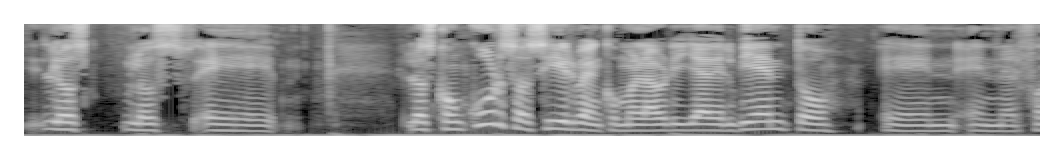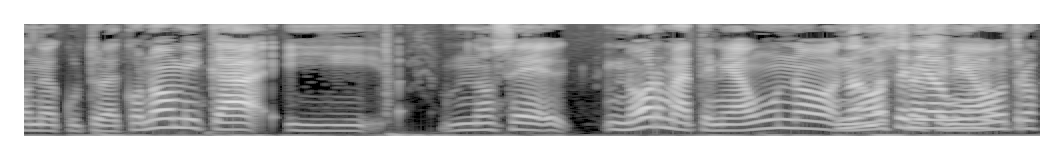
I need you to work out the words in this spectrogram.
Los los eh, los concursos sirven como la orilla del viento en, en el Fondo de Cultura Económica y no sé, Norma tenía uno, Norma tenía, otro.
